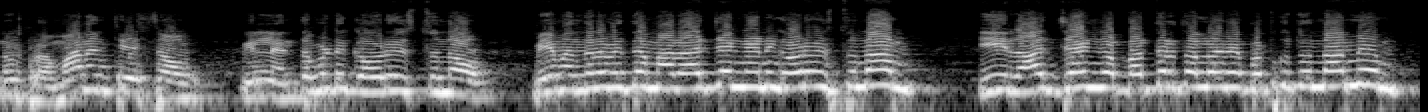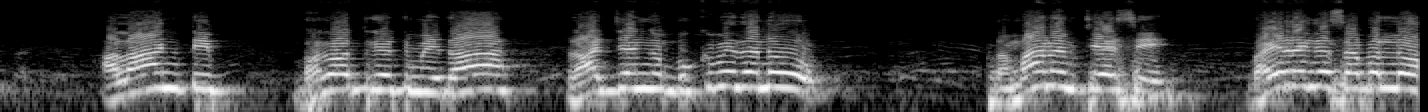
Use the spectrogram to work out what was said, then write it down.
నువ్వు ప్రమాణం చేస్తావు వీళ్ళని ఎంతమంది గౌరవిస్తున్నావు? మేమందరం అయితే మా రాజ్యాంగాన్ని గౌరవిస్తున్నాం. ఈ రాజ్యాంగ భద్రతలోనే బతుకుతున్నాం మేము. అలాంటి భగవద్గీత మీద రాజ్యాంగ బుక్ మీద నువ్వు ప్రమాణం చేసి బహిరంగ సభల్లో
